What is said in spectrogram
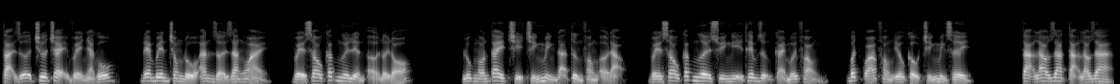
tại giữa chưa chạy về nhà gỗ, đem bên trong đồ ăn rời ra ngoài, về sau các ngươi liền ở nơi đó. Lục ngón tay chỉ chính mình đã từng phòng ở đạo về sau các ngươi suy nghĩ thêm dựng cái mới phòng, bất quá phòng yêu cầu chính mình xây. Tạ lao ra, tạ lao ra.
